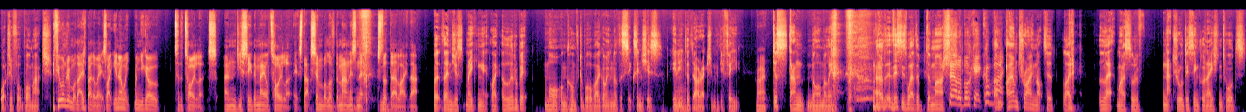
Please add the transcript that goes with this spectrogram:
watch a football match. If you're wondering what that is, by the way, it's like you know when- you go to the toilets and you see the male toilet, it's that symbol of the man, isn't it? Stood there like that. But then just making it like a little bit more uncomfortable by going another six inches in either direction with your feet. Right. Just stand normally. Uh, this is where the, the marsh. Sail a bucket, come back. I am trying not to like let my sort of natural disinclination towards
